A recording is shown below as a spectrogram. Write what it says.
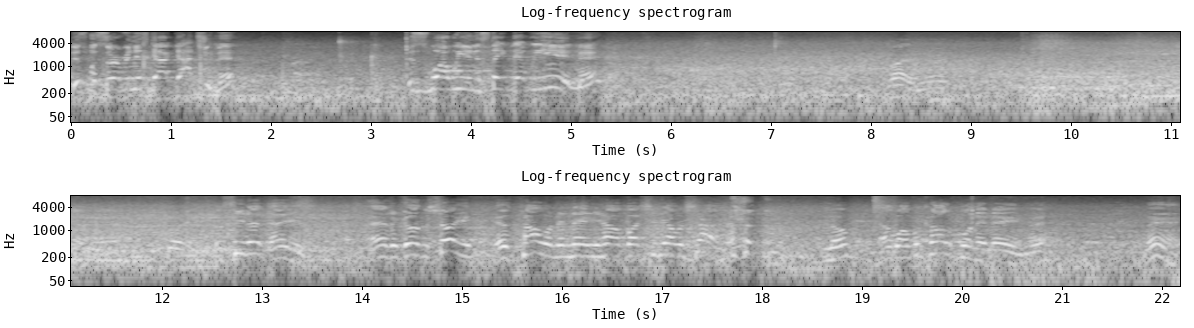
This was serving this guy got you, man. This is why we in the state that we in, man. Right, man. But see that, hey, as it goes to show you, there's power in the name Yahweh Shem Yahweh Shai, man. You know, that's why we call upon that name, man. Man,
